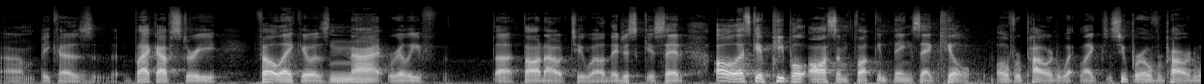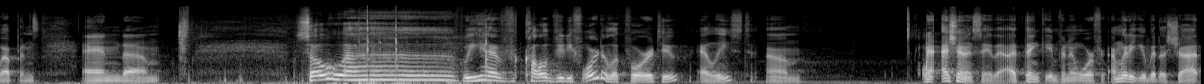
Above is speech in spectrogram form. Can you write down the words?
um, because Black Ops 3 felt like it was not really uh, thought out too well. They just said, "Oh, let's give people awesome fucking things that kill overpowered, like super overpowered weapons," and um, so uh, we have Call of Duty 4 to look forward to, at least. Um, I shouldn't say that. I think Infinite Warfare. I'm gonna give it a shot.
